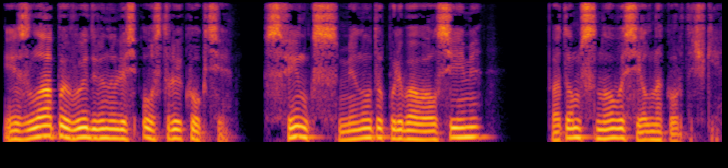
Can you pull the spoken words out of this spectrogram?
Из лапы выдвинулись острые когти. Сфинкс минуту полюбовался ими, потом снова сел на корточки.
